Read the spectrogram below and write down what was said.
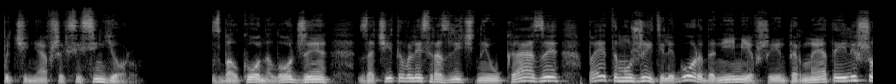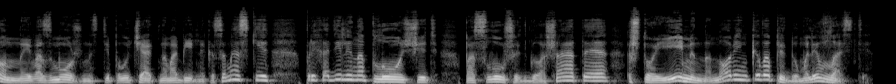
подчинявшихся сеньору. С балкона лоджии зачитывались различные указы, поэтому жители города, не имевшие интернета и лишенные возможности получать на мобильник СМСки, приходили на площадь послушать глашатая, что именно новенького придумали власти.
